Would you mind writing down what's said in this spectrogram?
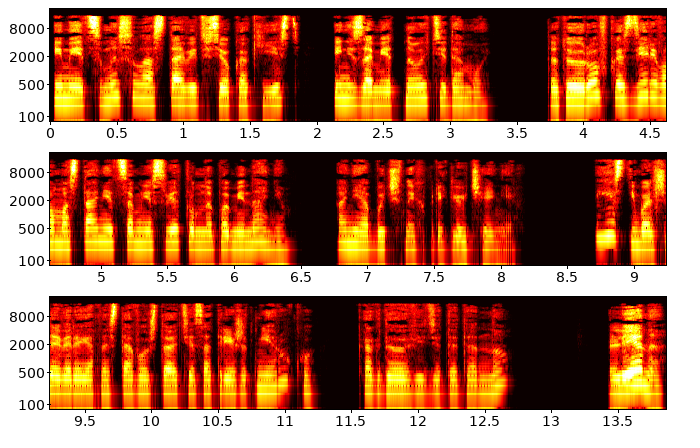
имеет смысл оставить все как есть и незаметно уйти домой. Татуировка с деревом останется мне светлым напоминанием о необычных приключениях. Есть небольшая вероятность того, что отец отрежет мне руку, когда увидит это, но... «Лена!»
